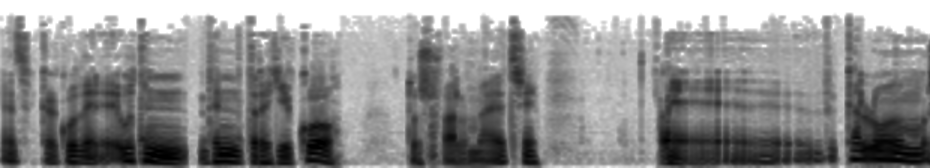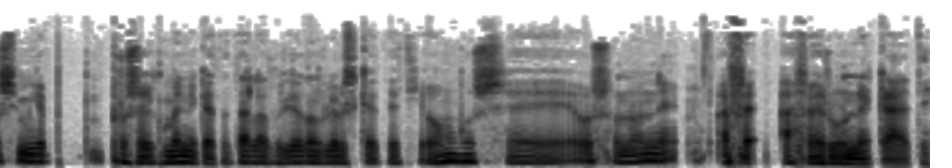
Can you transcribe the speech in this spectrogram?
Έτσι, κακό δεν, ούτε, δεν είναι τραγικό το σφάλμα, έτσι. Ε, καλό σε μια προσεγμένη κατά τα άλλα δουλειά όταν βλέπεις κάτι τέτοιο όμως ε, όσο να είναι αφαι, αφαιρούν κάτι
